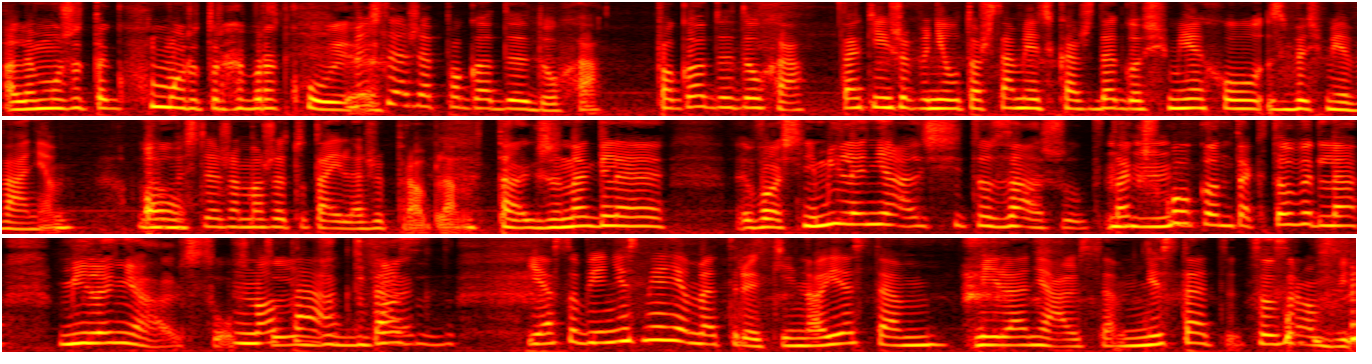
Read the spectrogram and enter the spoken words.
ale może tego humoru trochę brakuje. Myślę, że pogody ducha. Pogody ducha. Takiej, żeby nie utożsamiać każdego śmiechu z wyśmiewaniem. Bo myślę, że może tutaj leży problem. Tak, że nagle właśnie milenialsi to zarzut. Tak, szkło kontaktowe dla milenialsów. No To tak, dwa tak. Ja sobie nie zmienię metryki. No jestem milenialsem. Niestety, co zrobić?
